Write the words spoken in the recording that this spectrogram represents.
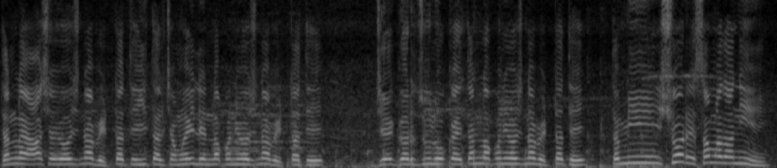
त्यांना अशा योजना भेटतात आहे इथलच्या महिलांना पण योजना भेटतात आहे जे गरजू लोक आहे त्यांना पण योजना भेटतात आहे. तर मी शुअर आहे समाधानी आहे.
